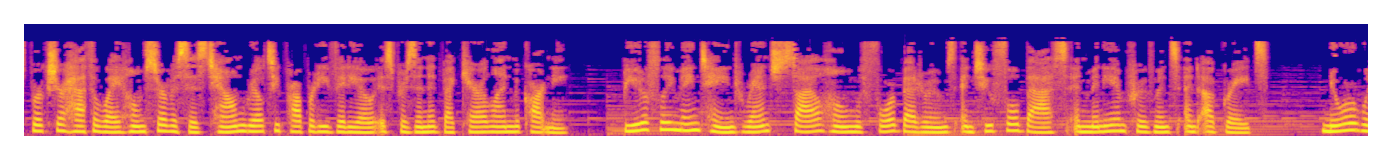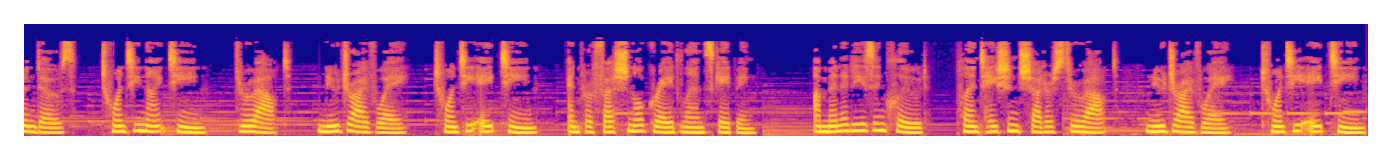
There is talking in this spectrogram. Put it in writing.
Berkshire Hathaway Home Services Towne Realty property video is presented by Caroline McCartney. Beautifully maintained ranch style home with four bedrooms and two full baths and many improvements and upgrades. Newer windows, 2019, throughout, new driveway, 2018, and professional grade landscaping. Amenities include plantation shutters throughout, new driveway, 2018,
